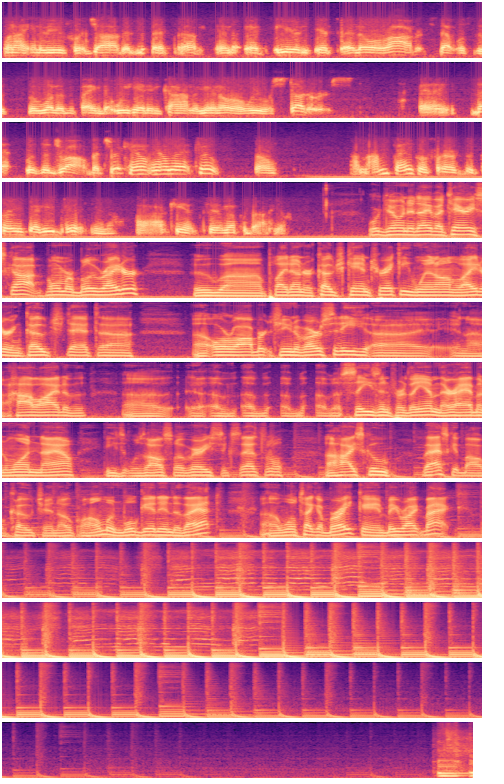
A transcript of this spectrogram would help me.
when I interviewed for a job at, at, um, in, at here at, at Oral Roberts. That was the, the one of the things that we had in common. Me and Oral, we were stutterers, and that was the draw. But Trick handled, that too. So I'm, I'm thankful for the things that he did. You know, I, can't say enough about him. We're joined today by Terry Scott, former Blue Raider, who uh, played under Coach Ken Trickey, went on later and coached at uh, uh, Oral Roberts University uh, in a highlight of of, of, of, a season for them. They're having one now. He was also a very successful high school basketball coach in Oklahoma, and we'll get into that. Uh, we'll take a break and be right back.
